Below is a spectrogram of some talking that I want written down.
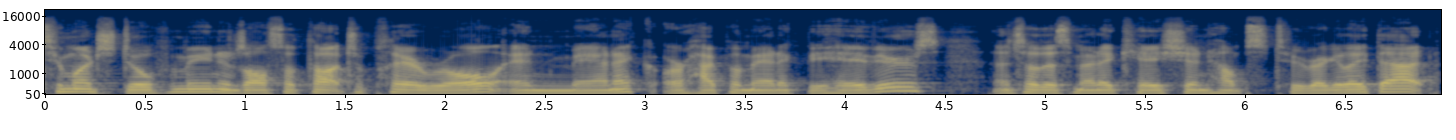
Too much dopamine is also thought to play a role in manic or hypomanic behaviors, and so this medication helps to regulate that.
